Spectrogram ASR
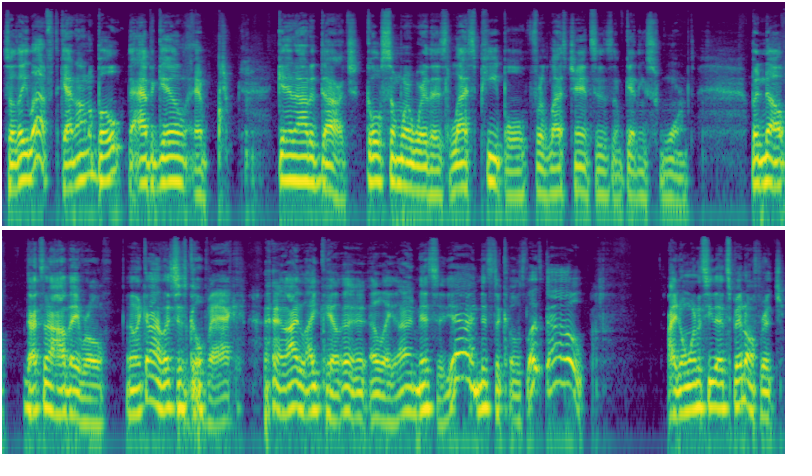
So they left, got on a boat, the Abigail, and get out of Dodge. Go somewhere where there's less people for less chances of getting swarmed. But no, that's not how they roll. They're like, ah, let's just go back. I like LA. I miss it. Yeah, I miss the coast. Let's go. I don't want to see that spinoff, Rich.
